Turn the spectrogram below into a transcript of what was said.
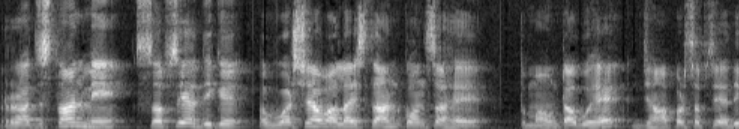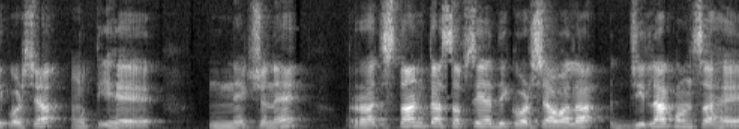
राजस्थान में सबसे अधिक वर्षा वाला स्थान कौन सा है? तो माउंट आबू है, जहाँ पर सबसे अधिक वर्षा होती है। नेक्स्ट है राजस्थान का सबसे अधिक वर्षा वाला जिला कौन सा है?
